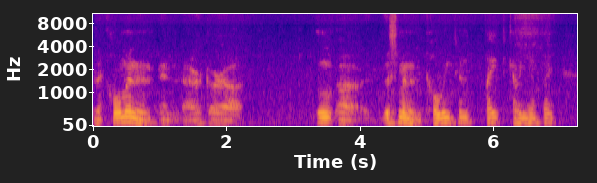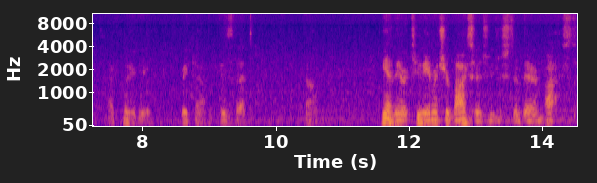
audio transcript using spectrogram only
The Coleman and, and uh, or uh, um, uh, Usman and Covington fight, Covington fight. I can do breakdown is that, um, yeah, they were two amateur boxers who just stood there and boxed.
